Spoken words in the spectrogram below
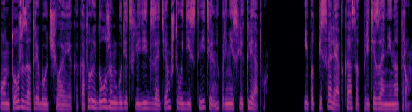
он тоже затребует человека, который должен будет следить за тем, что вы действительно принесли клятву и подписали отказ от притязаний на трон.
